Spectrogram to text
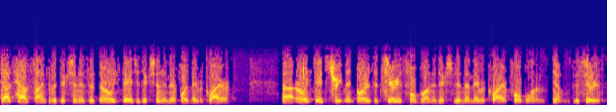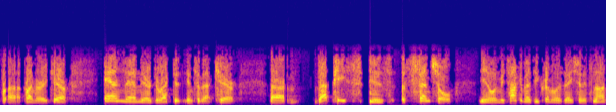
does have signs of addiction, is it early stage addiction and therefore they require early stage treatment, or is it serious full-blown addiction and then they require full-blown, you know, serious uh, primary care? and then they're directed into that care. Um, that piece is essential. You know, when we talk about decriminalization, it's not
